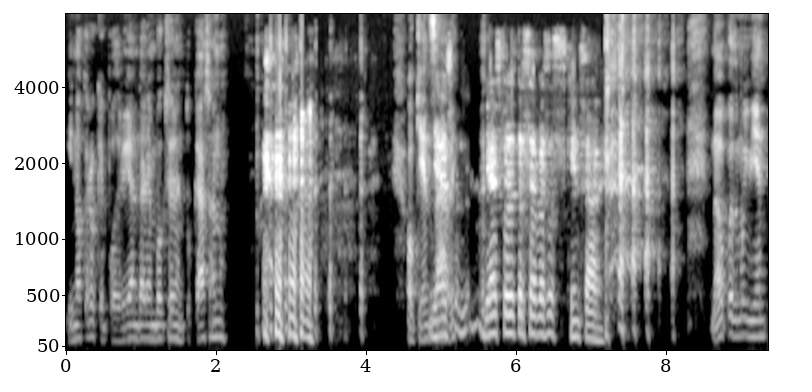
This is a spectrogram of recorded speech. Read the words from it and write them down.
y no creo que podría andar en boxer en tu casa, ¿no? o quién ya sabe. Es, ya después de tres cervezas, quién sabe. no, pues muy bien.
